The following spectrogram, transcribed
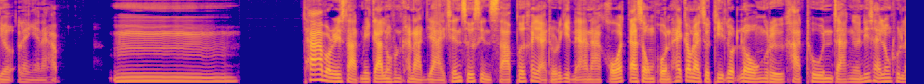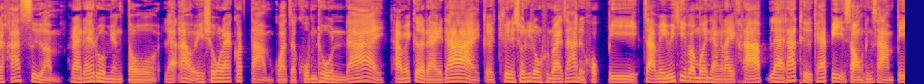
เยอะๆ อะไรเงี้ยนะครับ อืม ถ้าบริษัทมีการลงทุนขนาดใหญ่เช่นซื้อสินทรัพย์เพื่อขยายธุรกิจในอนาคต แต่ส่งผลให้กำไรสุทธิลดลง หรือขาดทุนจากเงินที่ใช้ลงทุนและค่าเสื่อม รายได้รวมยังโต และเอาเอช่วงแรกก็ต่ำกว่าจะคุ้มทุนได้ทำให้เกิดรายได้ เกิดขึ้นในช่วงที่ลงทุนไว้จะห้าถึงหปี จะมีวิธีประเมินอย่างไรครับ และถ้าถือแค่ปี 2-3 ปี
